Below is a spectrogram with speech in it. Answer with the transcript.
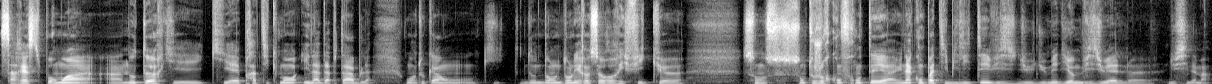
ça reste pour moi un, auteur qui, qui, est pratiquement inadaptable, ou en tout cas on, qui, dont, dont, les ressorts horrifiques euh, sont, sont, toujours confrontés à une incompatibilité du, du, médium visuel euh, du cinéma.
